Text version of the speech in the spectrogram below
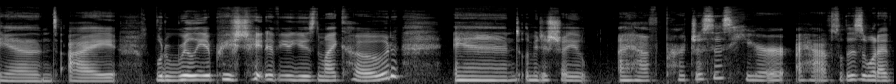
and I would really appreciate if you used my code. And let me just show you. I have purchases here. I have so this is what I've.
